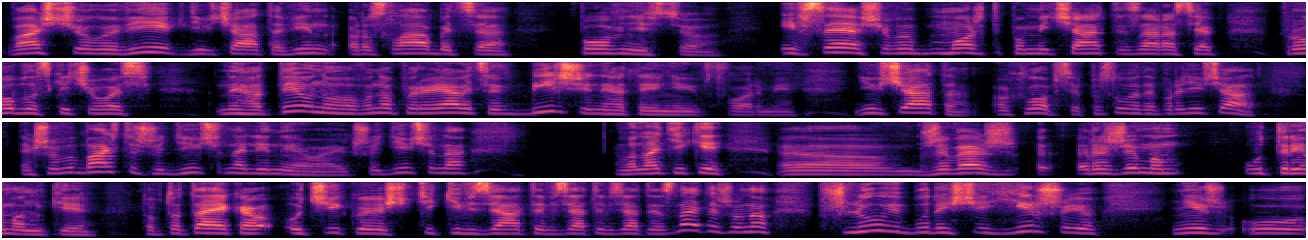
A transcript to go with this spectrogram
ваш чоловік, дівчата, він розслабиться повністю. І все, що ви можете помічати зараз як проблиски чогось негативного, воно проявиться в більшій негативній формі. Дівчата, о, хлопці, послухайте про дівчат. Якщо ви бачите, що дівчина лінива, якщо дівчина вона тільки е, живе ж режимом утриманки, тобто та, яка очікує що тільки взяти, взяти, взяти, знаєте, що вона в шлюбі буде ще гіршою, ніж у,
